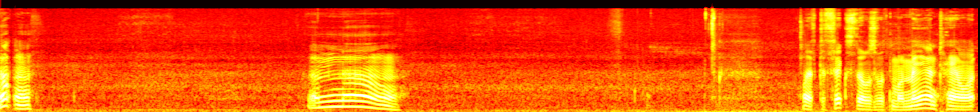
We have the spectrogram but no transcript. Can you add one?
Uh-uh. Oh no. I'll have to fix those with my man talent.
